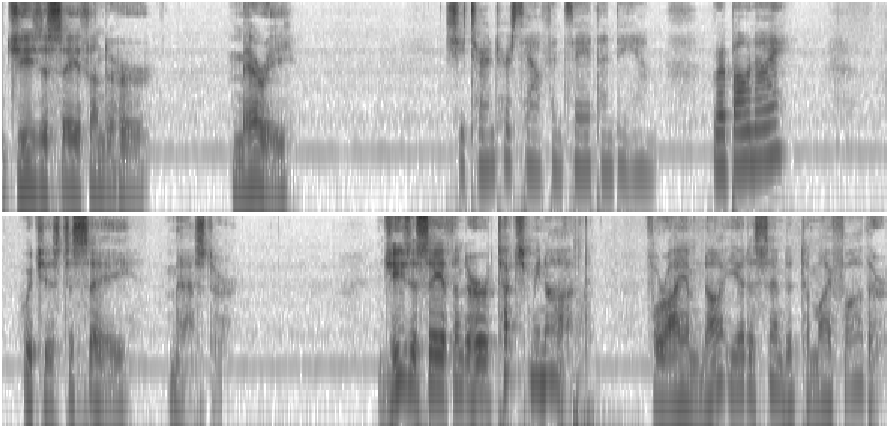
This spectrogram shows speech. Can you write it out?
Jesus saith unto her, Mary. She turned herself and saith unto him, Rabboni, which is to say, Master. Jesus saith unto her, Touch me not, for I am not yet ascended to my Father.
